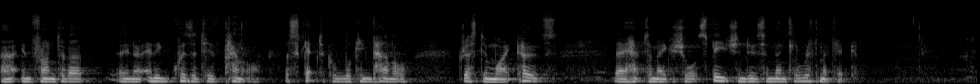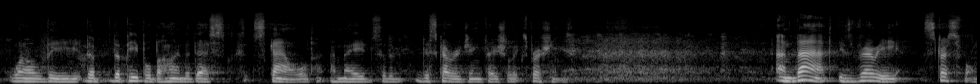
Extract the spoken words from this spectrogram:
uh, in front of a, you know, an inquisitive panel, a skeptical looking panel dressed in white coats. They had to make a short speech and do some mental arithmetic. While the, the, the people behind the desk scowled and made sort of discouraging facial expressions. and that is very stressful.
